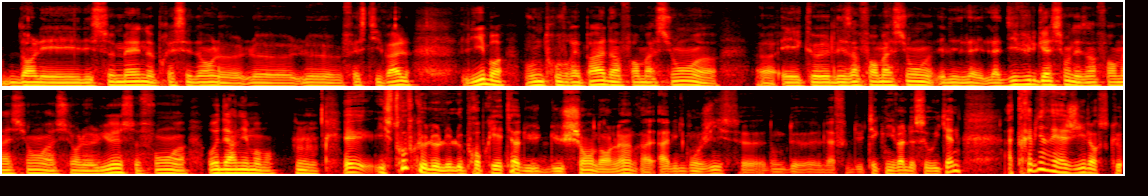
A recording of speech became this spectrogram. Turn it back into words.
dans les, les, semaines précédant le, le, le festival libre, vous ne trouverez pas d'informations euh, et que les informations, la divulgation des informations euh, sur le lieu se font au dernier moment. Hum. Et il se trouve que le, propriétaire du, champ dans l'Indre, à Villegongis, donc du Technival de ce week-end, a très bien réagi lorsque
